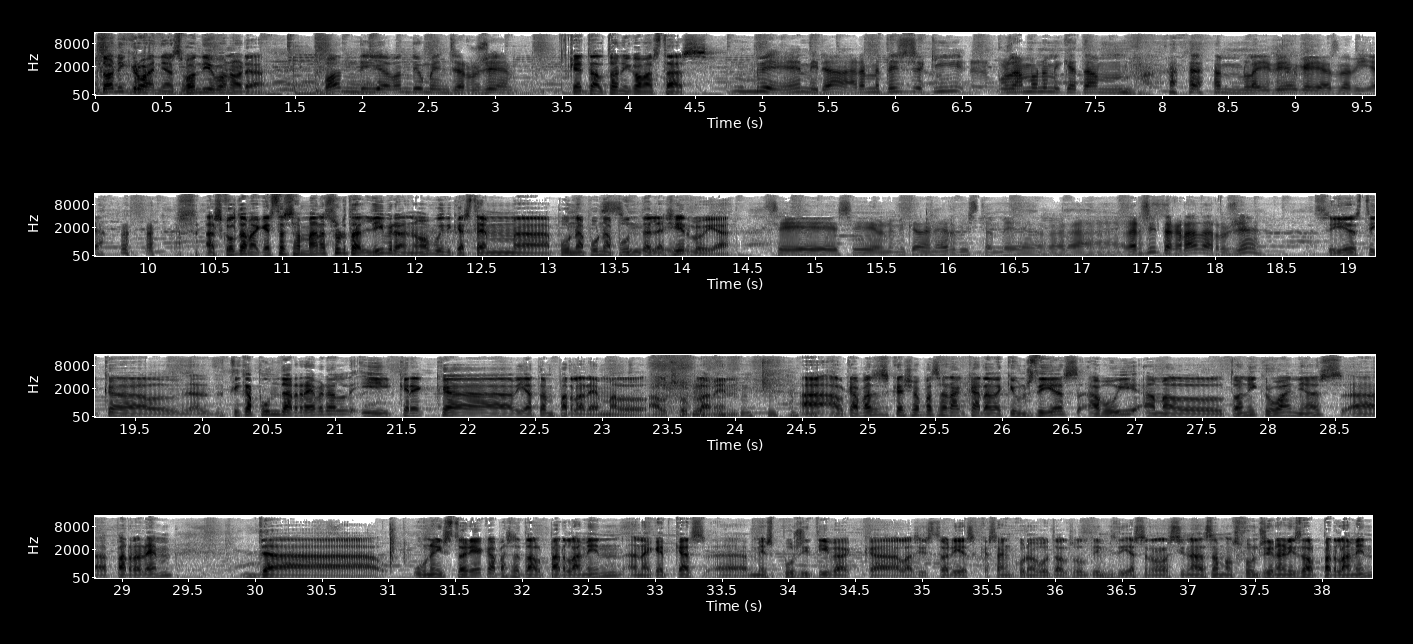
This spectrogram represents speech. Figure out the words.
Toni Cruanyes, bon dia, bona hora. Bon dia, bon diumenge, Roger. Què tal, Toni, com estàs? Bé, mira, ara mateix aquí posant-me una miqueta amb, amb la idea que ja es devia. Escolta'm, aquesta setmana surt el llibre, no? Vull dir que estem a punt, a punt, a punt sí. de llegir-lo ja. Sí, sí, una mica de nervis també. A veure, a veure si t'agrada, Roger. Sí, estic, al, estic a punt de rebre'l i crec que aviat en parlarem, el, el suplement. uh, el que passa és que això passarà encara d'aquí uns dies. Avui, amb el Toni Cruanyes, uh, parlarem d'una història que ha passat al Parlament, en aquest cas eh, més positiva que les històries que s'han conegut els últims dies relacionades amb els funcionaris del Parlament,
